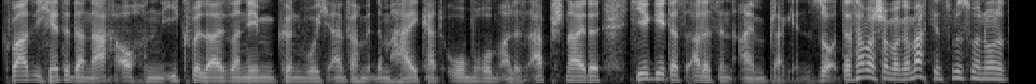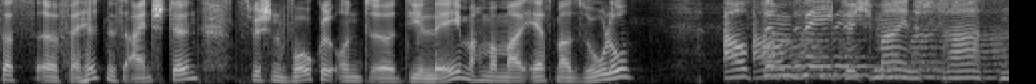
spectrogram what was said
quasi. Ich hätte danach auch einen Equalizer nehmen können, wo ich einfach mit einem High-Cut obenrum alles abschneide. Hier geht das alles in einem Plugin. So, das haben wir schon mal gemacht. Jetzt müssen wir nur noch das äh, Verhältnis einstellen zwischen Vocal und äh, Delay. Machen wir mal erstmal Solo. Auf dem Weg durch meine Straßen,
